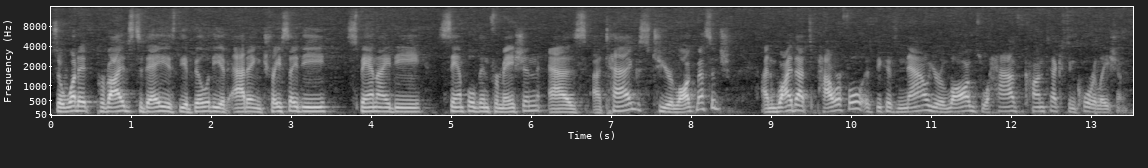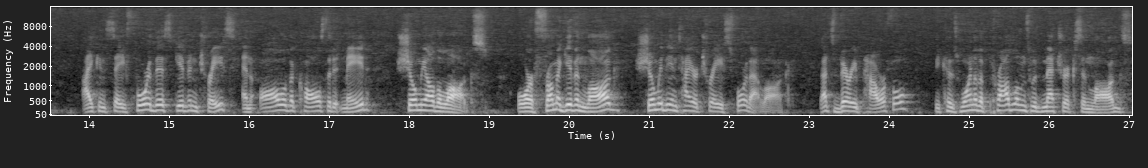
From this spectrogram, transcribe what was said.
So what it provides today is the ability of adding trace ID, span ID, sampled information as uh, tags to your log message. And why that's powerful is because now your logs will have context and correlation. I can say for this given trace and all of the calls that it made, show me all the logs. Or from a given log, show me the entire trace for that log. That's very powerful because one of the problems with metrics and logs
